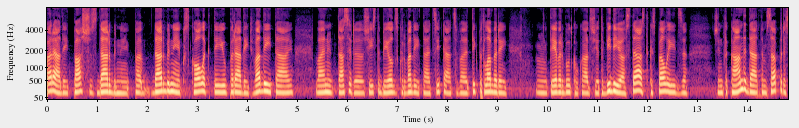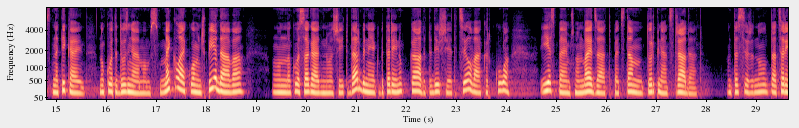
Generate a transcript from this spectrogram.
parādīt pašus darbini, pa, darbiniekus, kolektīvu, parādīt vadītāju. Vai nu tas ir šīs bildes, kur vadītāji citēts, vai tikpat labi arī uh, tie var būt kaut kādi video stāsti, kas palīdz šim kandidātam saprast ne tikai, nu, ko uzņēmums meklē, ko viņš piedāvā un ko sagaida no šī darbinieka, bet arī nu, kāda ir šie cilvēki, ar ko iespējams man vajadzētu pēc tam turpināt strādāt. Un tas ir nu, arī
